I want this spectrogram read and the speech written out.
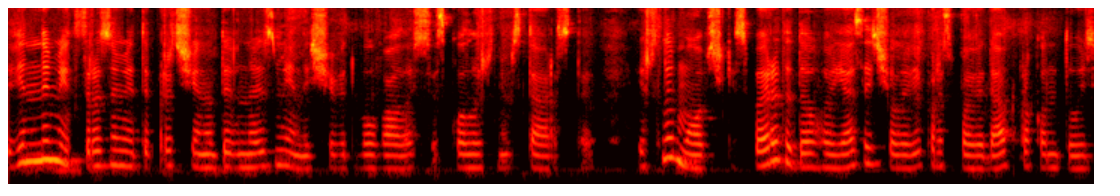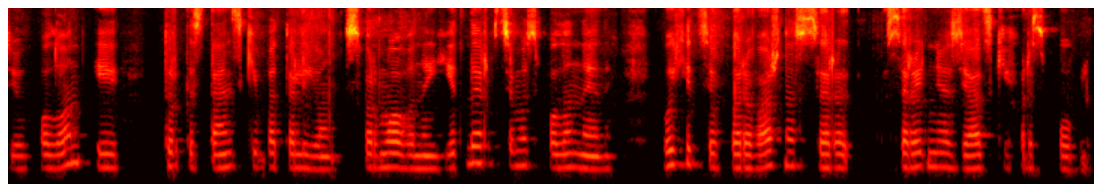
Він не міг зрозуміти причину дивної зміни, що відбувалося з колишнім старостою. Ішли мовчки. Спереду довгов'язий чоловік розповідав про контузію, полон і туркестанський батальйон, сформований гітлерівцями з полонених, вихідців переважно з середньоазіатських республік.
